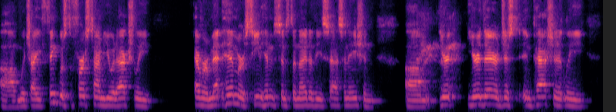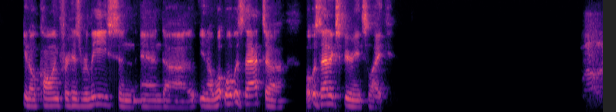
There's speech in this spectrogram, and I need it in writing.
um, which I think was the first time you had actually ever met him or seen him since the night of the assassination. Um, you're you're there just impassionately, you know, calling for his release, and and uh, you know what what was that uh, what was that experience like? Well,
